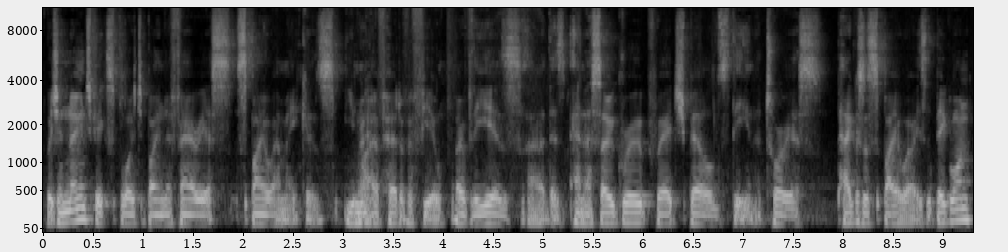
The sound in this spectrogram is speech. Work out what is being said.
which are known to be exploited by nefarious spyware makers. You might have heard of a few over the years. Uh, there's NSO Group, which builds the notorious Pegasus spyware, is the big one.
